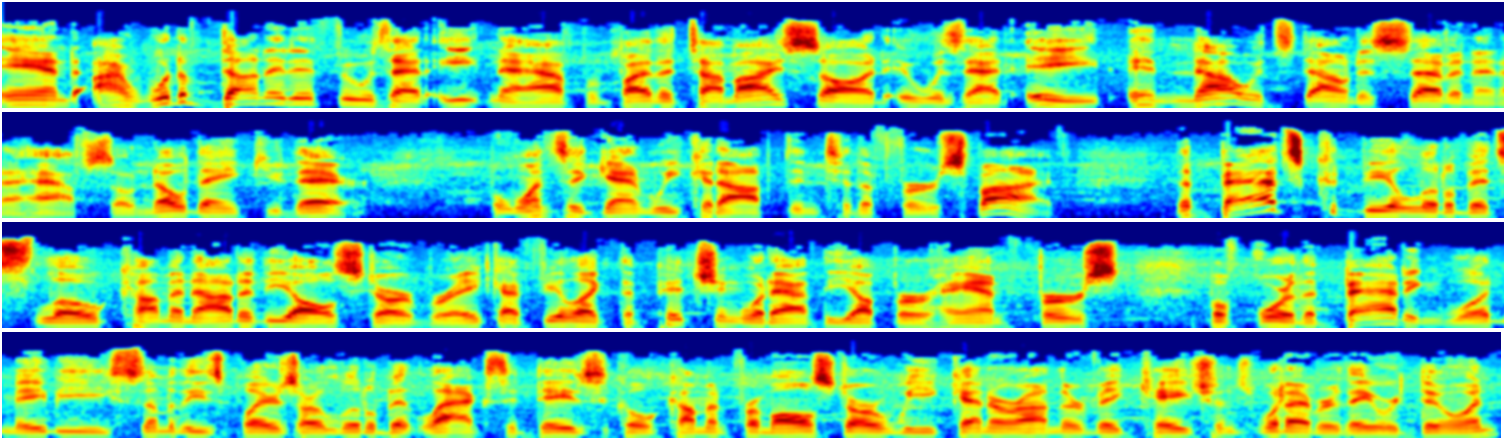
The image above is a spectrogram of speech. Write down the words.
And I would have done it if it was at eight and a half, but by the time I saw it, it was at eight, and now it's down to seven and a half. So no thank you there. But once again, we could opt into the first five. The bats could be a little bit slow coming out of the All Star break. I feel like the pitching would have the upper hand first before the batting would. Maybe some of these players are a little bit lackadaisical coming from All Star weekend or on their vacations, whatever they were doing.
